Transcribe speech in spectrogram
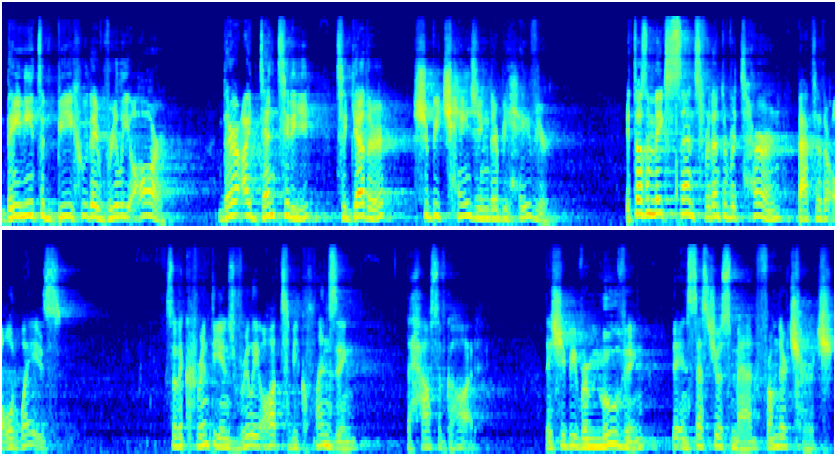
They need to be who they really are. Their identity together should be changing their behavior. It doesn't make sense for them to return back to their old ways. So the Corinthians really ought to be cleansing the house of God. They should be removing the incestuous man from their church,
